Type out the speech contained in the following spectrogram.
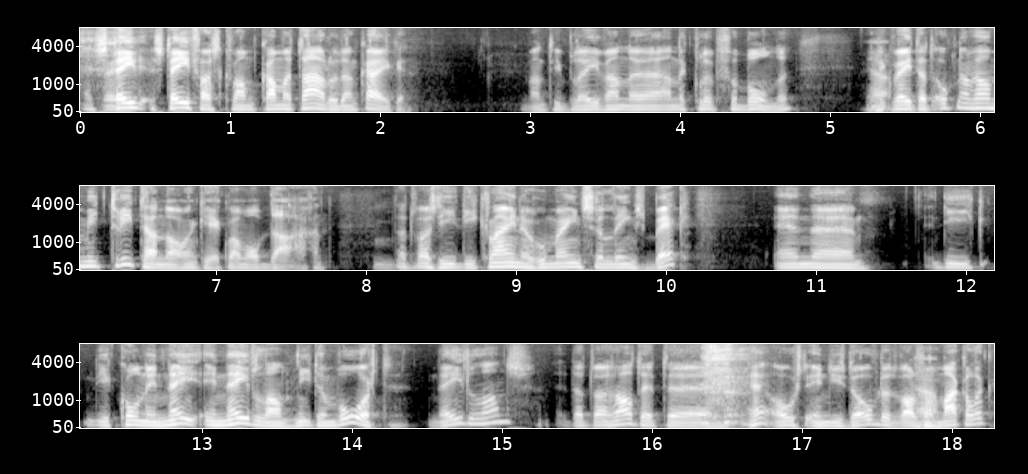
En Ste Stefas kwam Kamataro dan kijken. Want die bleef aan de, aan de club verbonden. En Ja. ik weet dat ook nog wel Mitrita nog een keer kwam opdagen. Hmm. Dat was die, die kleine Roemeense linksback. En eh, die, die kon in, Ne- in Nederland niet een woord Nederlands. Dat was altijd eh, hè, Oost-Indisch doof, dat was Ja. wel makkelijk.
